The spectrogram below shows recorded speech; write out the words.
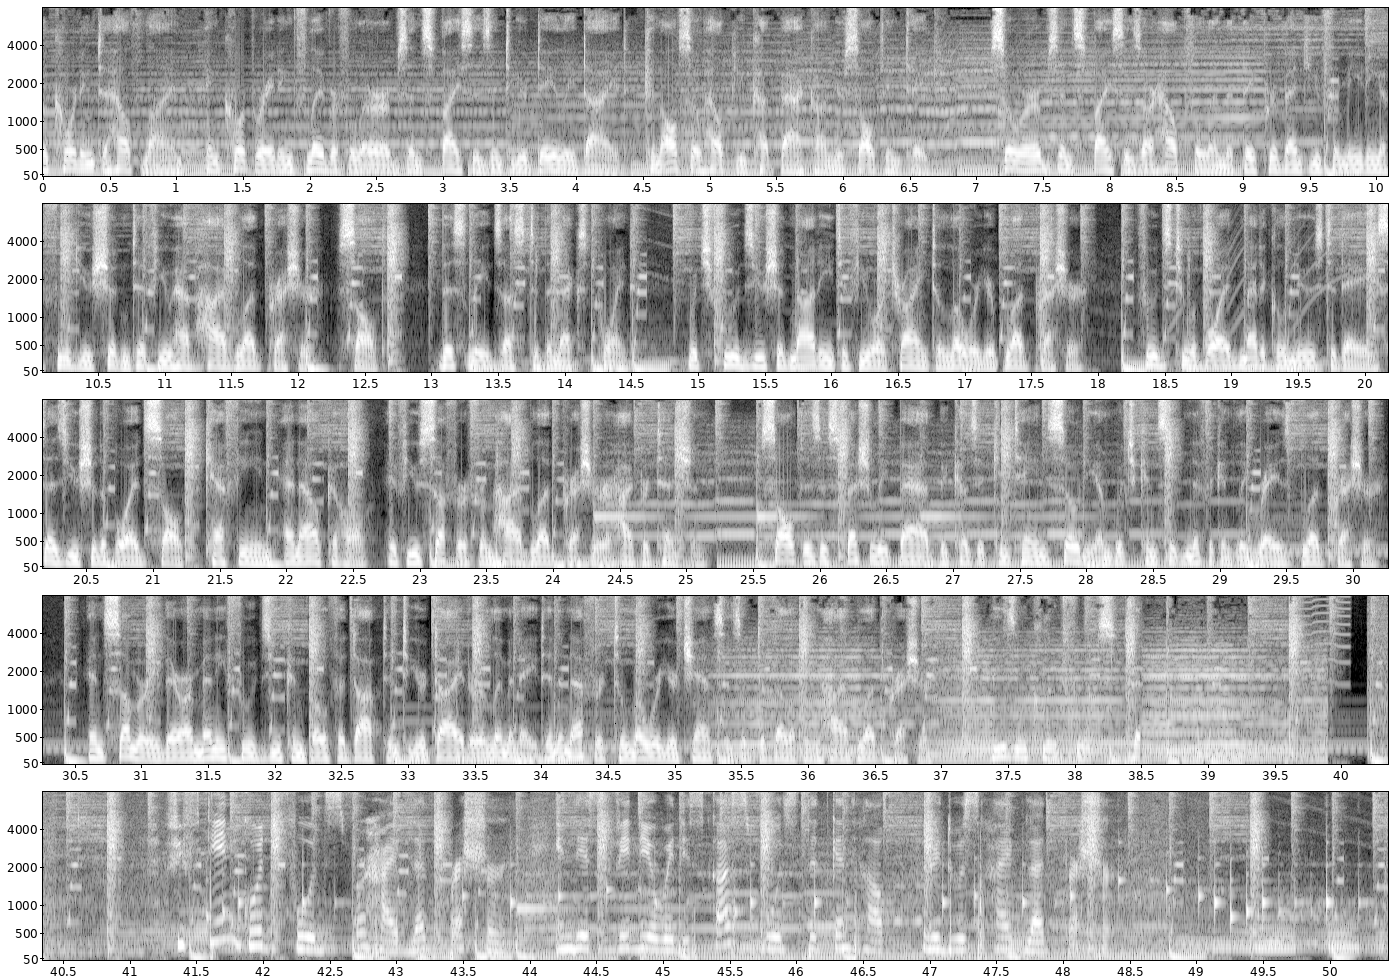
According to Healthline, incorporating flavorful herbs and spices into your daily diet can also help you cut back on your salt intake. So herbs and spices are helpful in that they prevent you from eating a food you shouldn't if you have high blood pressure, salt. This leads us to the next point. Which foods you should not eat if you are trying to lower your blood pressure. Foods to avoid Medical News Today says you should avoid salt, caffeine, and alcohol if you suffer from high blood pressure or hypertension. Salt is especially bad because it contains sodium which can significantly raise blood pressure. In summary there are many foods you can both adopt into your diet or eliminate in an effort to lower your chances of developing high blood pressure. These include fruits 15 good foods for high blood pressure. In this video we discuss foods that can help reduce high blood pressure.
